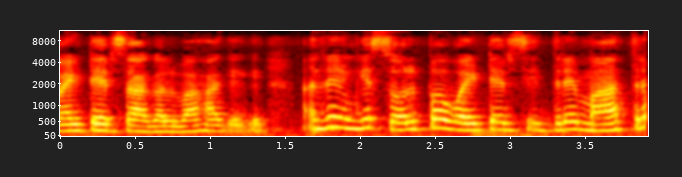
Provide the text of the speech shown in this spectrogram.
ವೈಟ್ ಏರ್ಸ್ ಆಗಲ್ವಾ ಹಾಗೆ. ಅಂದ್ರೆ ನಿಮ್ಗೆ ಸ್ವಲ್ಪ ವೈಟ್ ಏರ್ಸ್ ಇದ್ರೆ ಮಾತ್ರ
